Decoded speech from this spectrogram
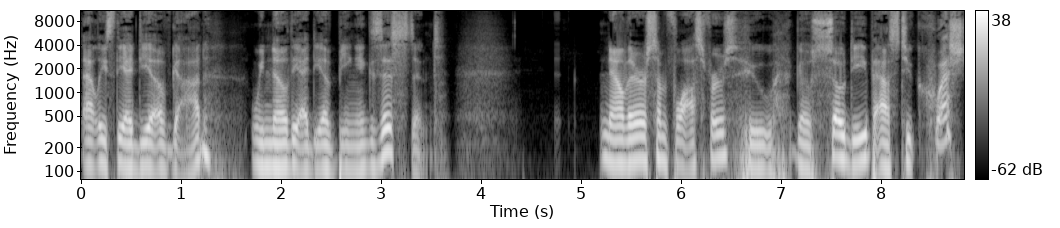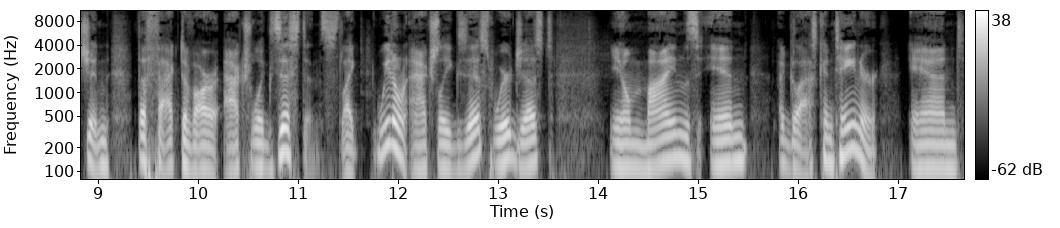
at least the idea of God. We know the idea of being existent. Now, there are some philosophers who go so deep as to question the fact of our actual existence. Like, we don't actually exist. We're just, you know, minds in a glass container. And,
